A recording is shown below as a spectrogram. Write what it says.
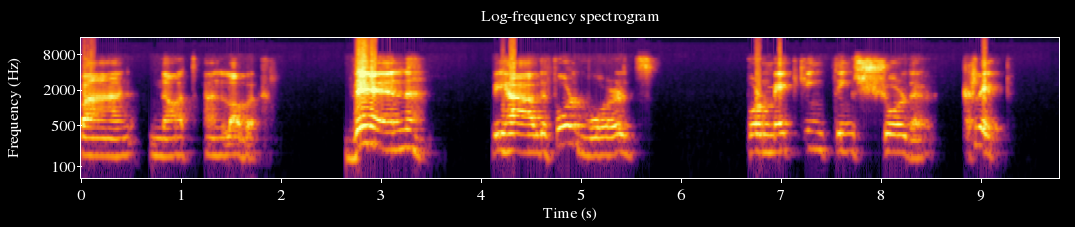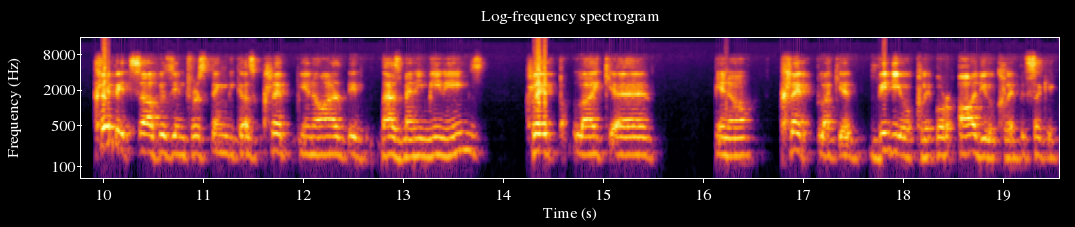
fan, not, and lover. Then we have the four words for making things shorter clip. Clip itself is interesting because clip, you know, it has many meanings. Clip, like a, you know, clip, like a video clip or audio clip. It's like a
